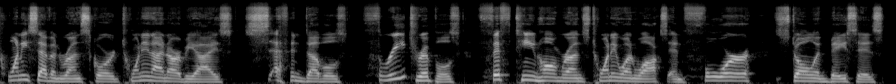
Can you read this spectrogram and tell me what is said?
27 runs scored, 29 RBIs, seven doubles, three triples, 15 home runs, 21 walks, and four stolen bases.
